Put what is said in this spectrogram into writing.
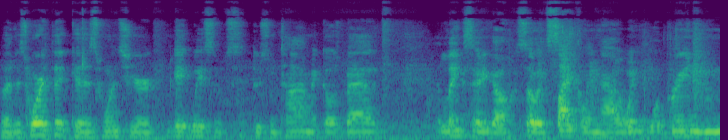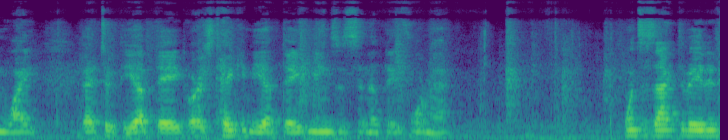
But it's worth it because once your gateway through some time, it goes bad. It links, there you go. So it's cycling now. It went green and white. That took the update, or it's taking the update, means it's in update format. Once it's activated,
